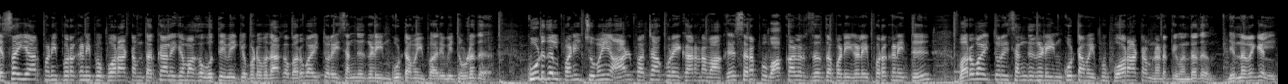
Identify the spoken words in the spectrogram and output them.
எஸ்ஐஆர் பணி புறக்கணிப்பு போராட்டம் தற்காலிகமாக ஒத்திவைக்கப்படுவதாக வருவாய்த்துறை சங்கங்களின் கூட்டமைப்பு அறிவித்துள்ளது. கூடுதல் பணிச்சுமை ஆள் பற்றாக்குறை காரணமாக சிறப்பு வாக்காளர் திருத்த பணிகளை புறக்கணித்து வருவாய்த்துறை சங்கங்களின் கூட்டமைப்பு போராட்டம் நடத்தி வந்தது. இந்நிலையில்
